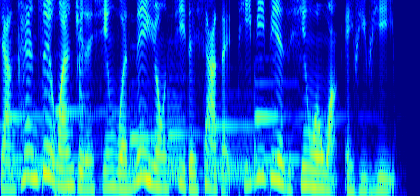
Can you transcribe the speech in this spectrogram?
想看最完整的新闻内容，记得下载 TVBS 新闻网 APP。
